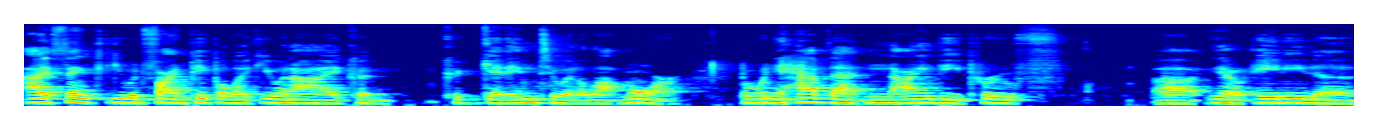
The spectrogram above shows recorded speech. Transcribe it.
I think you would find people like you and I could could get into it a lot more. But when you have that 90 proof uh, you know, 80 to,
